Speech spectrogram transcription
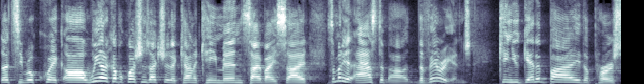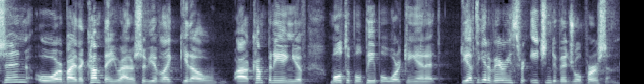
let's see real quick. Uh, we had a couple questions actually that kind of came in side by side. Somebody had asked about the variance. Can you get it by the person or by the company rather? So if you have like you know a company and you have multiple people working in it, do you have to get a variance for each individual person?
